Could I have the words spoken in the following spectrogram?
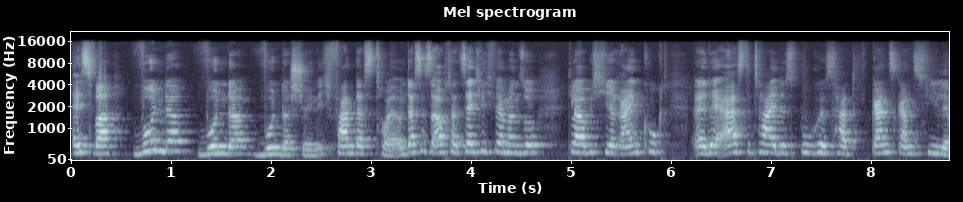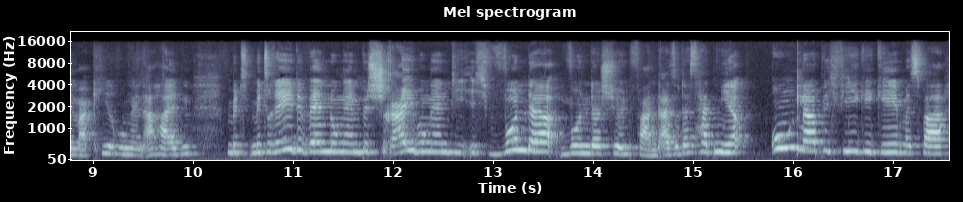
es war wunder, wunder, wunderschön. Ich fand das toll. Und das ist auch tatsächlich, wenn man so, glaube ich, hier reinguckt, äh, der erste Teil des Buches hat ganz, ganz viele Markierungen erhalten. Mit, mit Redewendungen, Beschreibungen, die ich wunder, wunderschön fand. Also das hat mir unglaublich viel gegeben. Es war,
